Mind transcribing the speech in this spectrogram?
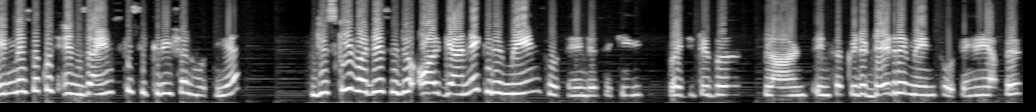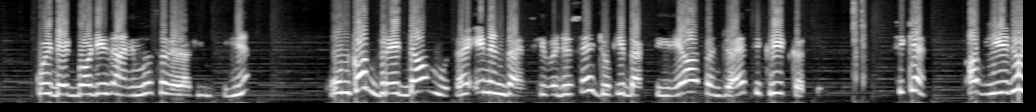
इनमें से कुछ एंजाइम्स की सिक्रीशन होती है, जिसकी वजह से जो ऑर्गेनिक रिमेन्स होते हैं, जैसे कि वेजिटेबल प्लांट्स इन सब के जो डेड रिमेन्स होते हैं, या फिर कोई डेड बॉडीज एनिमल्स वगैरह की होती हैं, उनका ब्रेक डाउन होता है इन एंजाइम्स की वजह से, जो कि बैक्टीरिया और फंजाई सिक्रीट करते हैं। ठीक है? अब ये जो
